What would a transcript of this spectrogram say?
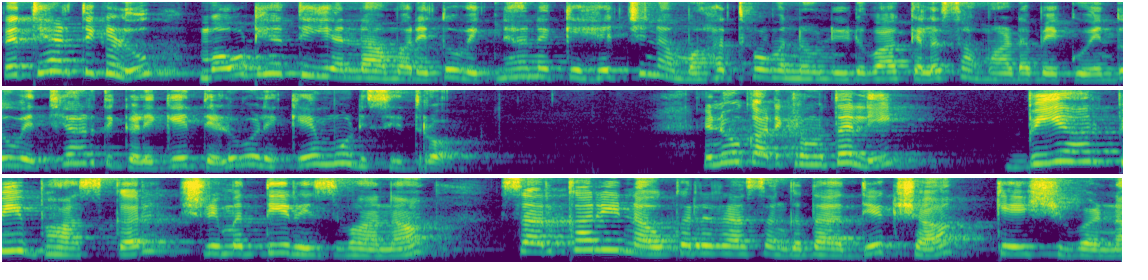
ವಿದ್ಯಾರ್ಥಿಗಳು ಮೌಢ್ಯತೆಯನ್ನ ಮರೆತು ವಿಜ್ಞಾನಕ್ಕೆ ಹೆಚ್ಚಿನ ಮಹತ್ವವನ್ನು ನೀಡುವ ಕೆಲಸ ಮಾಡಬೇಕು ಎಂದು ವಿದ್ಯಾರ್ಥಿಗಳಿಗೆ ತಿಳುವಳಿಕೆ ಮೂಡಿಸಿದರು. ಇನ್ನು ಕಾರ್ಯಕ್ರಮದಲ್ಲಿ ಬಿಆರ್ಪಿ ಭಾಸ್ಕರ್ ಶ್ರೀಮತಿ ರಿಜ್ವಾನಾ ಸರ್ಕಾರಿ ನೌಕರರ ಸಂಘದ ಅಧ್ಯಕ್ಷ ಕೆ ಶಿವಣ್ಣ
